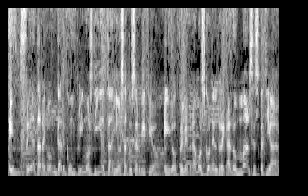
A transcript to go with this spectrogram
En SEAT Aragón Car cumplimos 10 años a tu servicio y lo celebramos con el regalo más especial.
